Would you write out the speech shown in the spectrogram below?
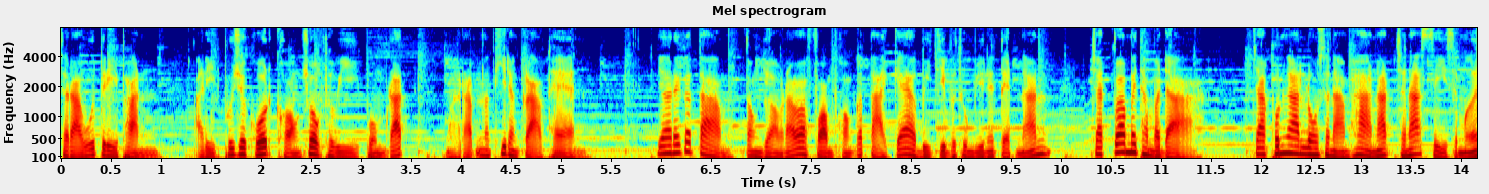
สราวุตรีพันธ์ อดีตผู้ช่วยโค้ชของโชคทวีผมรัฐมารับหน้าที่ดังกล่าวแทนอย่างไรก็ตามต้องยอมรับว่าฟอร์มของกระต่ายแก้วบีจีปทุมยูไนเต็ดนั้น จัดว่าไม่ธรรมดา จากผลงานลงสนาม 5 นัดชนะ 4 เสมอ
